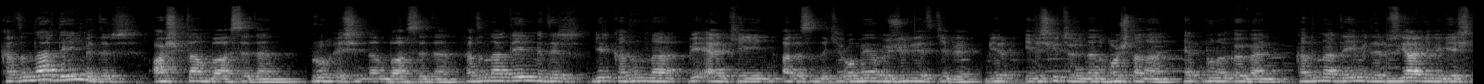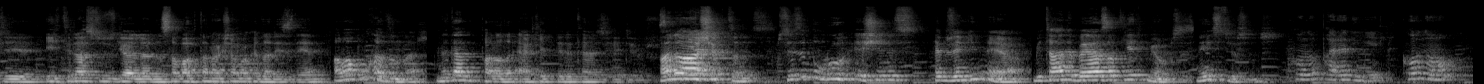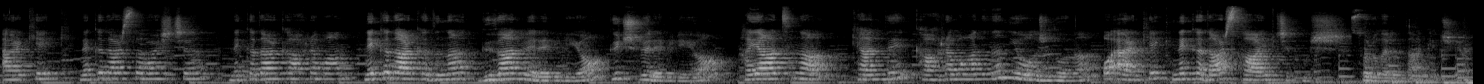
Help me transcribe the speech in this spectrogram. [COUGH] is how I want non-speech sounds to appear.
Kadınlar değil midir aşktan bahseden, ruh eşinden bahseden? Kadınlar değil midir bir kadınla bir erkeğin arasındaki Romeo ve Juliet gibi bir ilişki türünden hoşlanan, hep bunu öven? Kadınlar değil midir rüzgar gibi geçtiği, ihtiras rüzgarlarını sabahtan akşama kadar izleyen? Ama bu kadınlar neden paralı erkekleri tercih ediyor? Hani aşıktınız? Sizin bu ruh eşiniz hep zengin mi ya? Bir tane beyaz at yetmiyor mu siz? Ne istiyorsunuz? Konu para değil. Konu erkek ne kadar savaşçı, ne kadar kahraman, ne kadar kadına güven verebiliyor, güç verebiliyor. Hayatına, kendi kahramanının yolculuğuna o erkek ne kadar sahip çıkmış sorularından geçiyor.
